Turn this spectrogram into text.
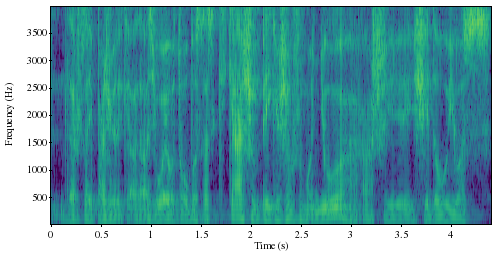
dažnai, pažiūrėjau, atvažiuoja autobusas 40-50 žmonių, aš išeidavau juos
